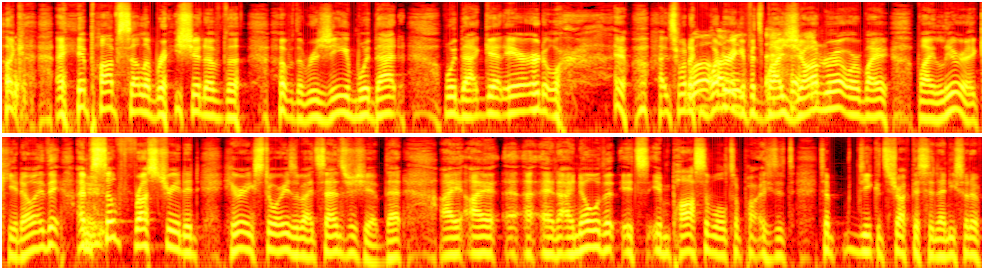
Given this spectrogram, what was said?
like a hip hop celebration of the of the regime, would that would that get aired or? That's what well, I'm wondering I mean, if it's by genre or by by lyric. You know, I'm so frustrated hearing stories about censorship that I I uh, and I know that it's impossible to to deconstruct this in any sort of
